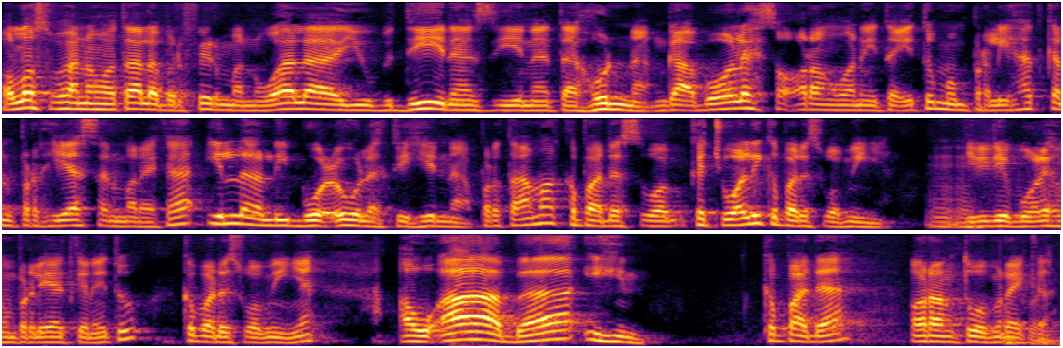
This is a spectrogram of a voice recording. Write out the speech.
Allah Subhanahu wa taala berfirman, "Wala yubdina zinatahunna." Enggak boleh seorang wanita itu memperlihatkan perhiasan mereka illa li bu'ulatihinna. Pertama kepada suami kecuali kepada suaminya. Jadi dia boleh memperlihatkan itu kepada suaminya au abaihin kepada orang tua mereka.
